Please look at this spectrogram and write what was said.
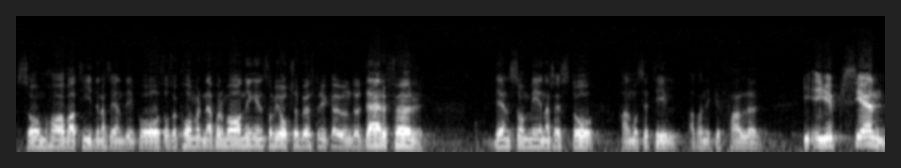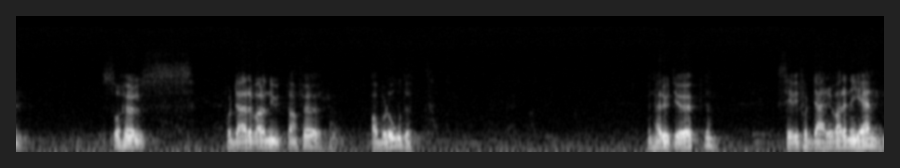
som hava tidernas ände på oss. Och så kommer den här förmaningen som vi också bör stryka under. Därför, den som menar sig stå, han måste se till att han icke faller. I Egyptien så hölls fördärvaren utanför av blodet. Men här ute i öknen ser vi fördärvaren igen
